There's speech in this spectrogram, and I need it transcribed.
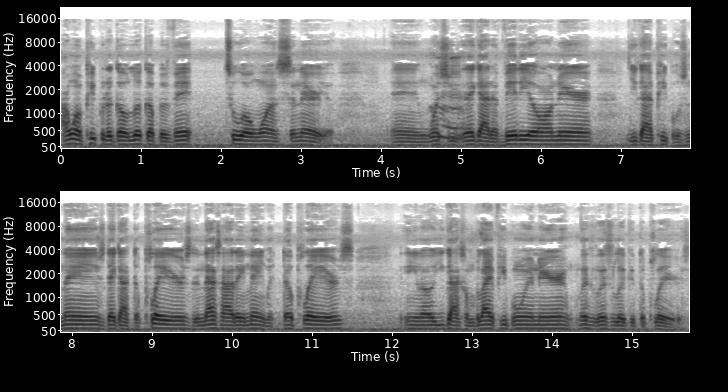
I want people to go look up event 201 scenario. And once you mm-hmm. they got a video on there you got people's names. They got the players, and that's how they name it. The players. You know, you got some black people in there. Let's let's look at the players.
